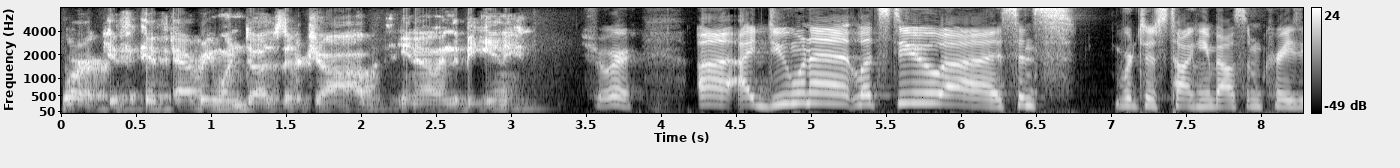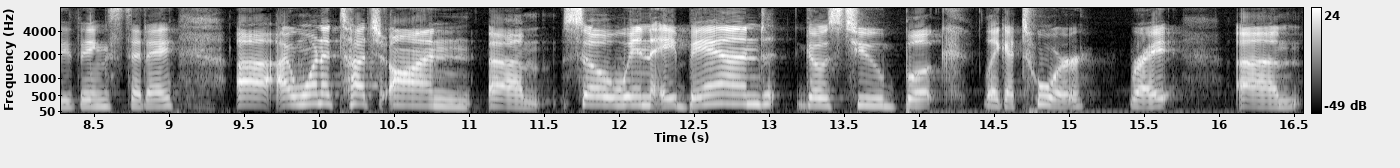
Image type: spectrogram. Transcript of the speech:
work if if everyone does their job, you know, in the beginning. Sure. Uh, I do want to let's do uh, since we're just talking about some crazy things today. Uh, I want to touch on um, so when a band goes to book like a tour, right? Um,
